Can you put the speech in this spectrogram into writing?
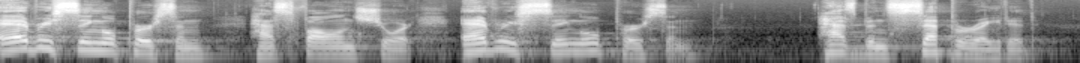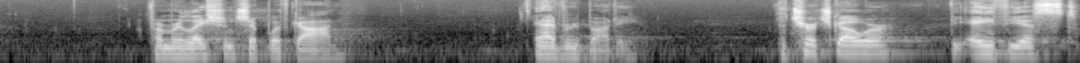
Every single person has fallen short. Every single person has been separated from relationship with God. Everybody. The churchgoer, the atheist,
